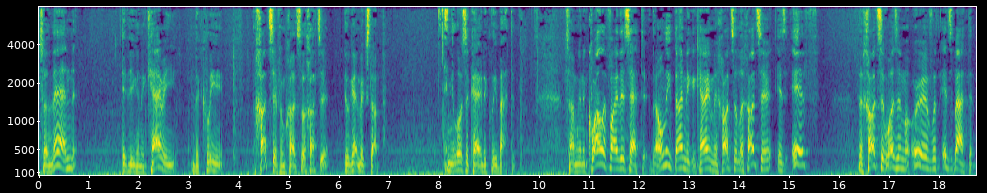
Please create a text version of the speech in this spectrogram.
so then, if you're going to carry the Kli Chatzer from Chatzer to Chatzer, you'll get mixed up. And you'll also carry the Kli Batim. So I'm going to qualify this heter. The only time you can carry mechatzer lechatzer is if the chatzer wasn't ma'uriv with its batim.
